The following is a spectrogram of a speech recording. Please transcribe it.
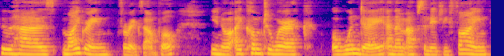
who has migraine, for example, you know, I come to work uh, one day and I'm absolutely fine.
